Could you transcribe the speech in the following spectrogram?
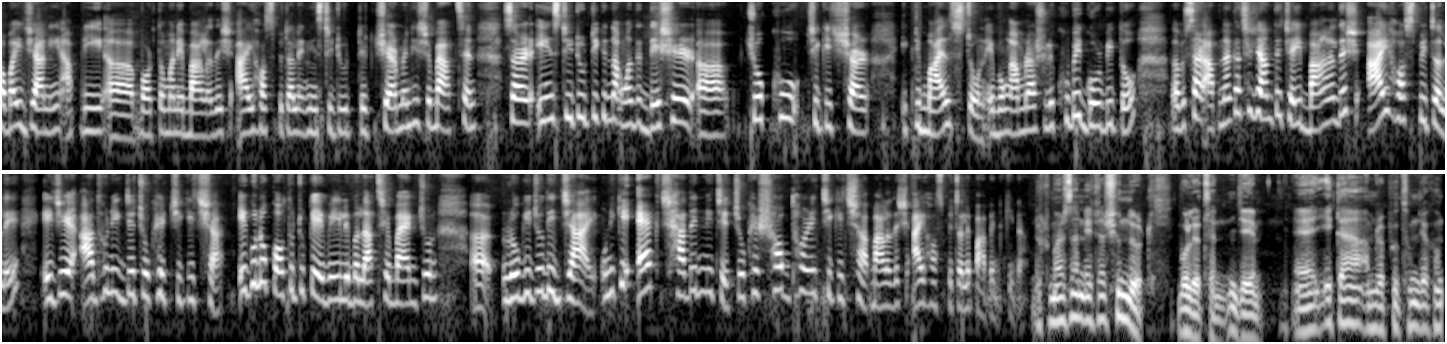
সবাই জানি আপনি বর্তমানে বাংলাদেশ আই হসপিটাল ইনস্টিটিউটের চেয়ারম্যান হিসেবে আছেন। স্যার, এই ইনস্টিটিউটটি কিন্তু আমাদের দেশের চক্ষু চিকিৎসার একটি মাইলস্টোন এবং আমরা আসলে খুবই গর্বিত। তবে স্যার, আপনার কাছে জানতে চাই, বাংলাদেশ আই হসপিটালে এই যে আধুনিক যে চোখের চিকিৎসা, এগুলো কতটুকু অ্যাভেলেবল আছে বা একজন রোগী যদি যায়, উনি কি এক ছাদের নিচে চোখের সব ধরনের চিকিৎসা বাংলাদেশ আই হসপিটালে পাবেন কিনা? ডক্টর মারজান, এটা সুন্দর বলেছেন যে এটা আমরা প্রথম যখন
